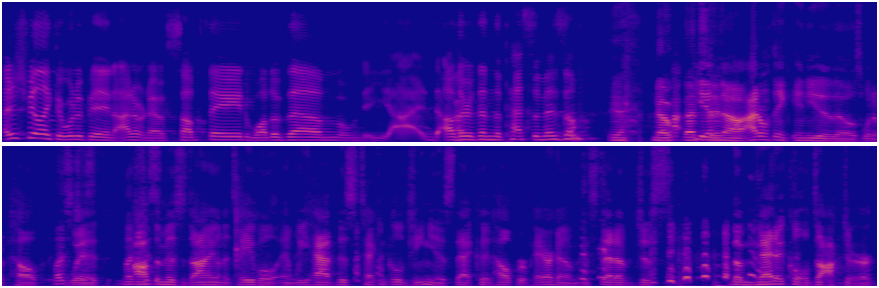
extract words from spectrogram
I just feel like there would have been I don't know something one of them other than the pessimism. Yeah, no, that's yeah, it. no, I don't think any of those would have helped Let's with just- let's just- Optimus dying on the table, and we have this technical genius that could help repair him instead of just the medical doctor,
